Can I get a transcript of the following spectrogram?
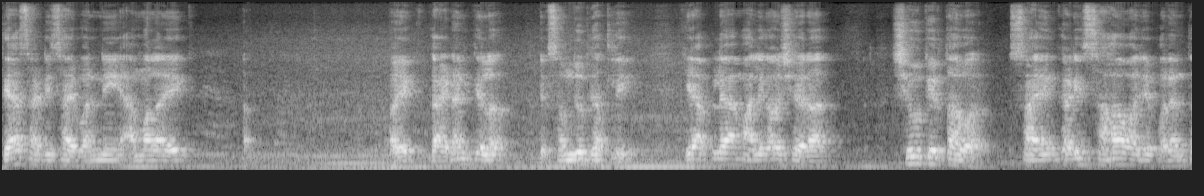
त्यासाठी साहेबांनी आम्हाला एक एक गायडन केलं एक समजूत घातली की आपल्या मालेगाव शहरात शिवतीर्थावर सायंकाळी सहा वाजेपर्यंत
